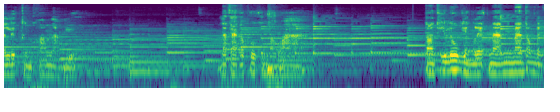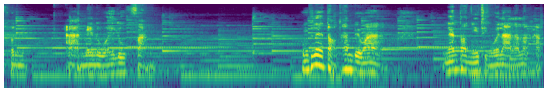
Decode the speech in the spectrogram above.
ระลึกถึงความหลังอยู่ แล้วแกก็พูดขึ้นมาว่า ตอนที่ลูกยังเล็กนั้นแม่ต้องเป็นคนอ่านเมนูให้ลูกฟัง ผมก็เลยตอบท่านไปว่า งั้นตอนนี้ถึงเวลาแล้วล่ะครับ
